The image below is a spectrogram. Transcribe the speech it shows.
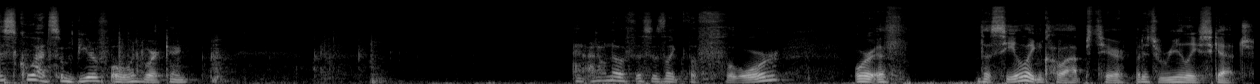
This school had some beautiful woodworking. And I don't know if this is like the floor or if the ceiling collapsed here, but it's really sketch.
